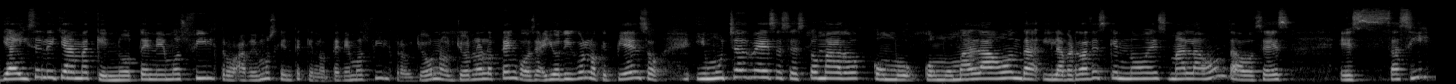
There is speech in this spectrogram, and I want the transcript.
Y ahí se le llama que no tenemos filtro. Habemos gente que no tenemos filtro. Yo no, yo no lo tengo. O sea, yo digo lo que pienso. Y muchas veces es tomado como, como mala onda. Y la verdad es que no es mala onda. O sea, es, es así.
